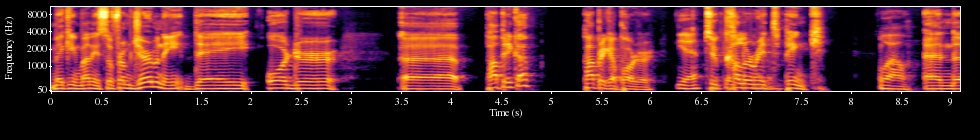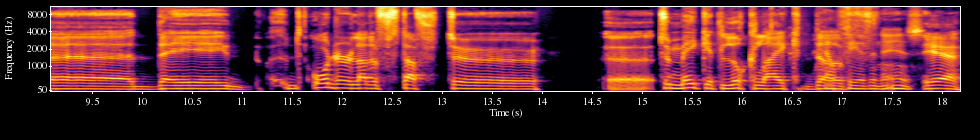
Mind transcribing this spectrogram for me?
making money. So from Germany, they order uh, paprika, paprika powder, yeah. to color it pink Wow. and uh, they order a lot of stuff to uh, to make it look like the Healthier than it is. yeah.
